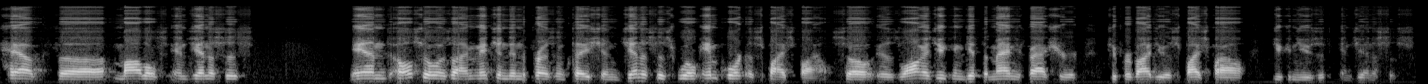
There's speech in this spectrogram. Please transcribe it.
have uh, models in Genesys and also, as I mentioned in the presentation, Genesys will import a SPICE file. So as long as you can get the manufacturer to provide you a SPICE file, you can use it in Genesys.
